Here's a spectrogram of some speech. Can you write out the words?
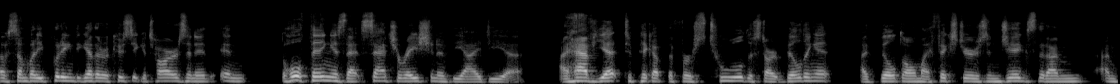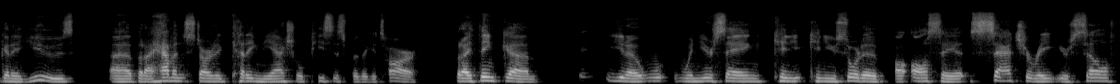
of somebody putting together acoustic guitars, and it and the whole thing is that saturation of the idea. I have yet to pick up the first tool to start building it. I've built all my fixtures and jigs that I'm I'm going to use, uh, but I haven't started cutting the actual pieces for the guitar. But I think um, you know w- when you're saying can you can you sort of I'll say it saturate yourself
